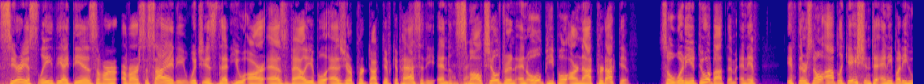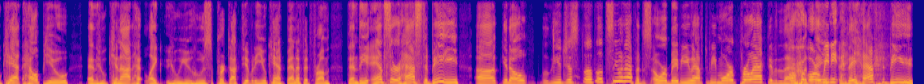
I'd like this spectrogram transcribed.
seriously the ideas of our of our society, which is that you are as valuable as your productive capacity, and That's right. small children and old people are not productive. So what do you do about them? And if if there's no obligation to anybody who can't help you and who cannot ha- like who you whose productivity you can't benefit from, then the answer has to be, uh, you know, you just uh, let's see what happens, or maybe you have to be more proactive than that. Or- or they, we need- they have to be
